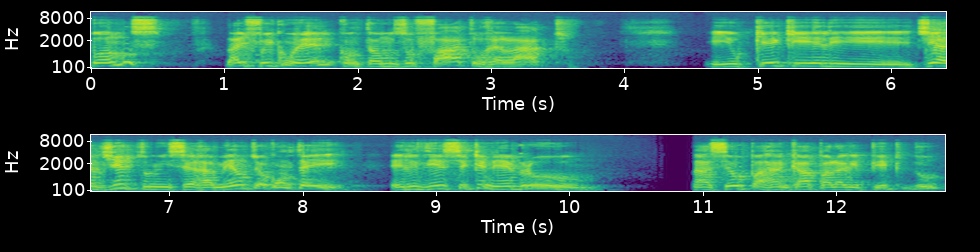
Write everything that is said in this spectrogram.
Vamos. Daí fui com ele, contamos o fato, o relato. E o que, que ele tinha dito no encerramento, eu contei. Ele disse que negro nasceu para arrancar paralelepípedo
